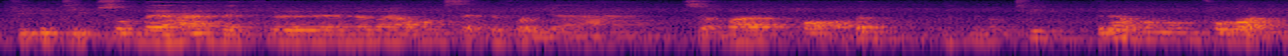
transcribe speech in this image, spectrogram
Jeg fikk et tips om det her rett før når jeg annonserte forrige søndag. Paven begynte å tvitre om noen få dager.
